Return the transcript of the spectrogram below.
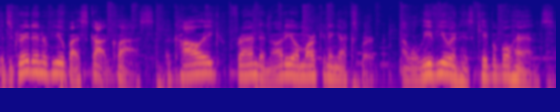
It's a great interview by Scott Klass, a colleague, friend, and audio marketing expert. I will leave you in his capable hands.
